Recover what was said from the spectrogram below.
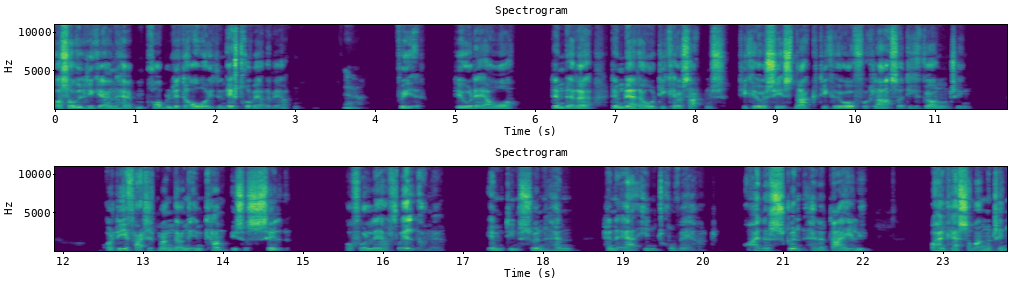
Og så vil de gerne have dem proppet lidt over i den ekstroverte verden. Ja. For det er jo derovre. Dem der, der, dem der er derovre, de kan jo sagtens, de kan jo sige snak, de kan jo forklare sig, de kan gøre nogle ting. Og det er faktisk mange gange en kamp i sig selv at få lært forældrene, jamen din søn, han, han er introvert, og han er skøn, han er dejlig, og han kan så mange ting.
